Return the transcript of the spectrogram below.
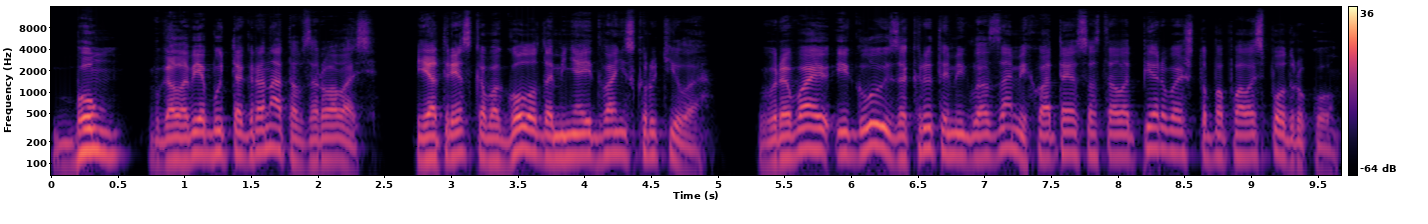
Бум! В голове будто граната взорвалась, и от резкого голода меня едва не скрутило. Вырываю иглу и закрытыми глазами хватаю со стола первое, что попалось под руку.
